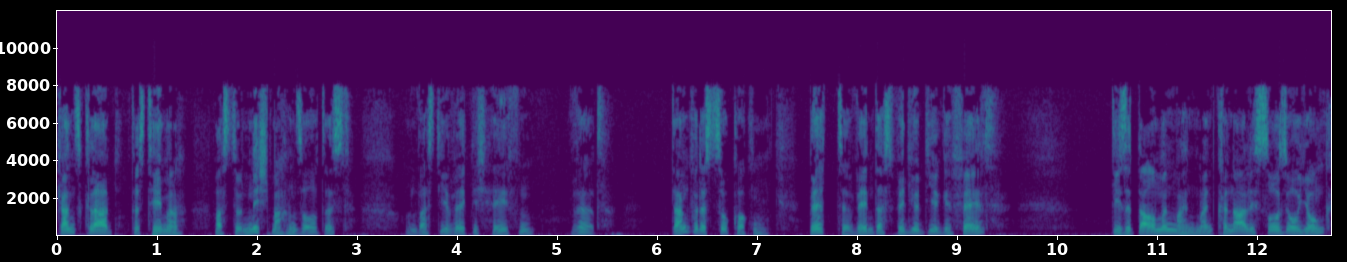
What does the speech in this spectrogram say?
ganz klar das Thema, was du nicht machen solltest und was dir wirklich helfen wird. Danke für das Zugucken. Bitte, wenn das Video dir gefällt, diese Daumen, mein, mein Kanal ist so, so jung,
